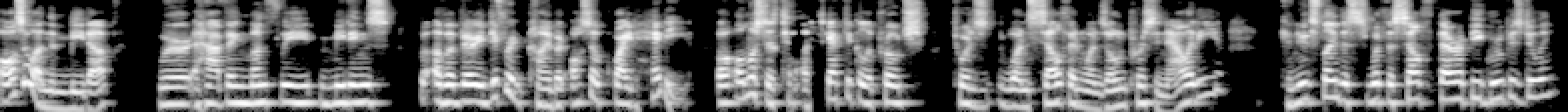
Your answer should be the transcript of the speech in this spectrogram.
Also on the meetup, we're having monthly meetings of a very different kind, but also quite heady almost a, a skeptical approach towards oneself and one's own personality. Can you explain this? What the self therapy group is doing?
